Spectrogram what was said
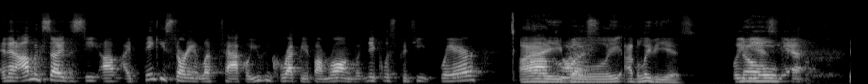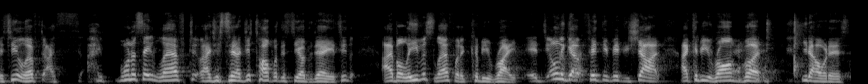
And then I'm excited to see. Uh, I think he's starting at left tackle. You can correct me if I'm wrong, but Nicholas Petit Frere. I um, believe I believe he is. Believe no, he is, yeah. Is he left? I I want to say left. I just said I just talked about this the other day. It's either, I believe it's left, but it could be right. It's only got 50-50 shot. I could be wrong, but you know how it is.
